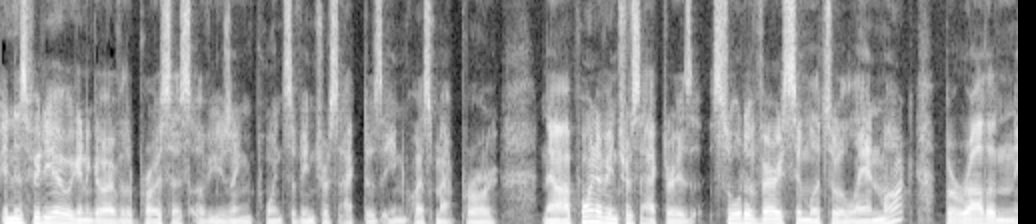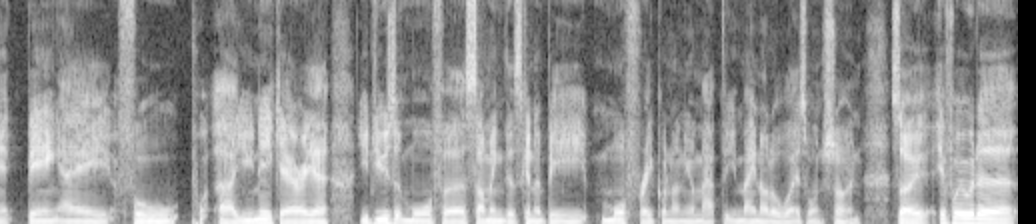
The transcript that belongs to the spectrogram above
In this video, we're going to go over the process of using points of interest actors in QuestMap Pro. Now, a point of interest actor is sort of very similar to a landmark, but rather than it being a full uh, unique area, you'd use it more for something that's going to be more frequent on your map that you may not always want shown. So, if we were to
